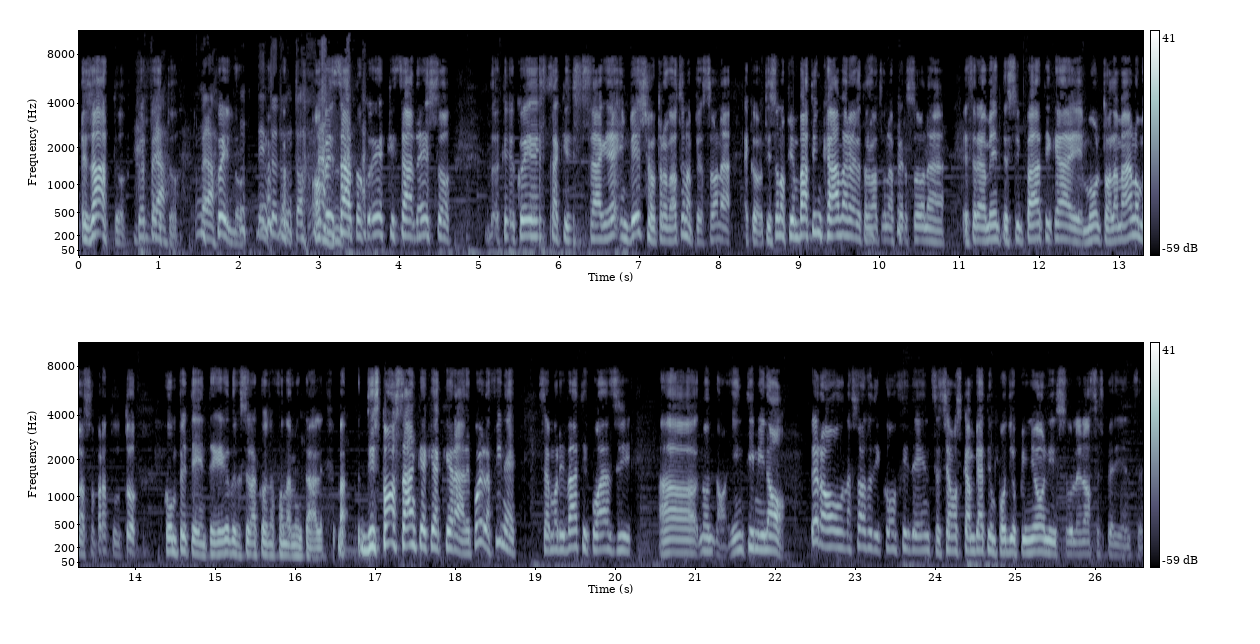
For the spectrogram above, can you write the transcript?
Esatto, perfetto. Bravo, bravo. Quello. Detto tutto. Ho pensato, eh, chissà adesso, questa chissà che. Invece ho trovato una persona, ecco, ti sono piombato in camera e ho trovato una persona estremamente simpatica e molto alla mano, ma soprattutto competente, che credo che sia la cosa fondamentale. Ma disposta anche a chiacchierare. Poi alla fine siamo arrivati quasi a, non, no, intimi no, però una sorta di confidenza, siamo scambiati un po' di opinioni sulle nostre esperienze.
